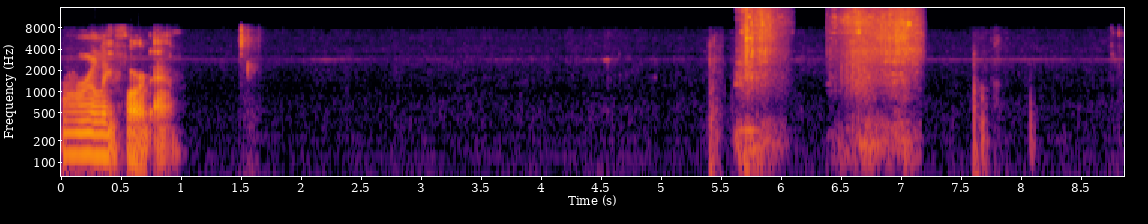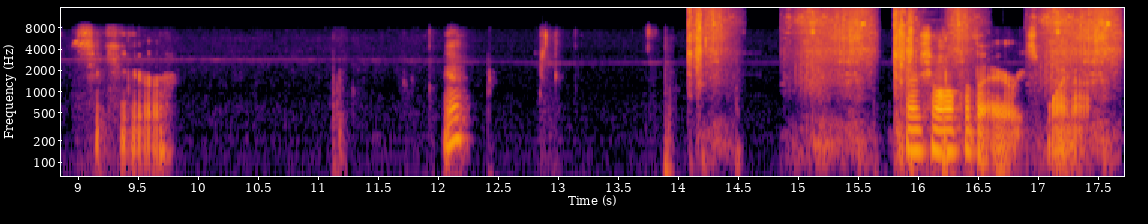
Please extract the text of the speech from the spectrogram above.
really far down. Here. Yeah. Finish off with the Ares, why not?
